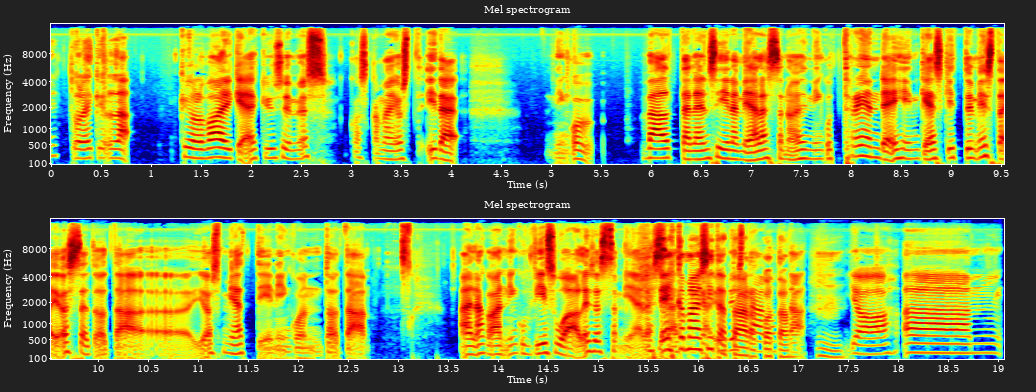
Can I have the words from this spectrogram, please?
nyt tuli kyllä, kyllä vaikea kysymys, koska mä just itse niin välttelen siinä mielessä noihin niin trendeihin keskittymistä, jossa tota, jos miettii niin kuin, tota, ainakaan niin kuin visuaalisessa mielessä. Ehkä mä sitä yhdistää, tarkoitan. Mutta, mm. Joo, ähm,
